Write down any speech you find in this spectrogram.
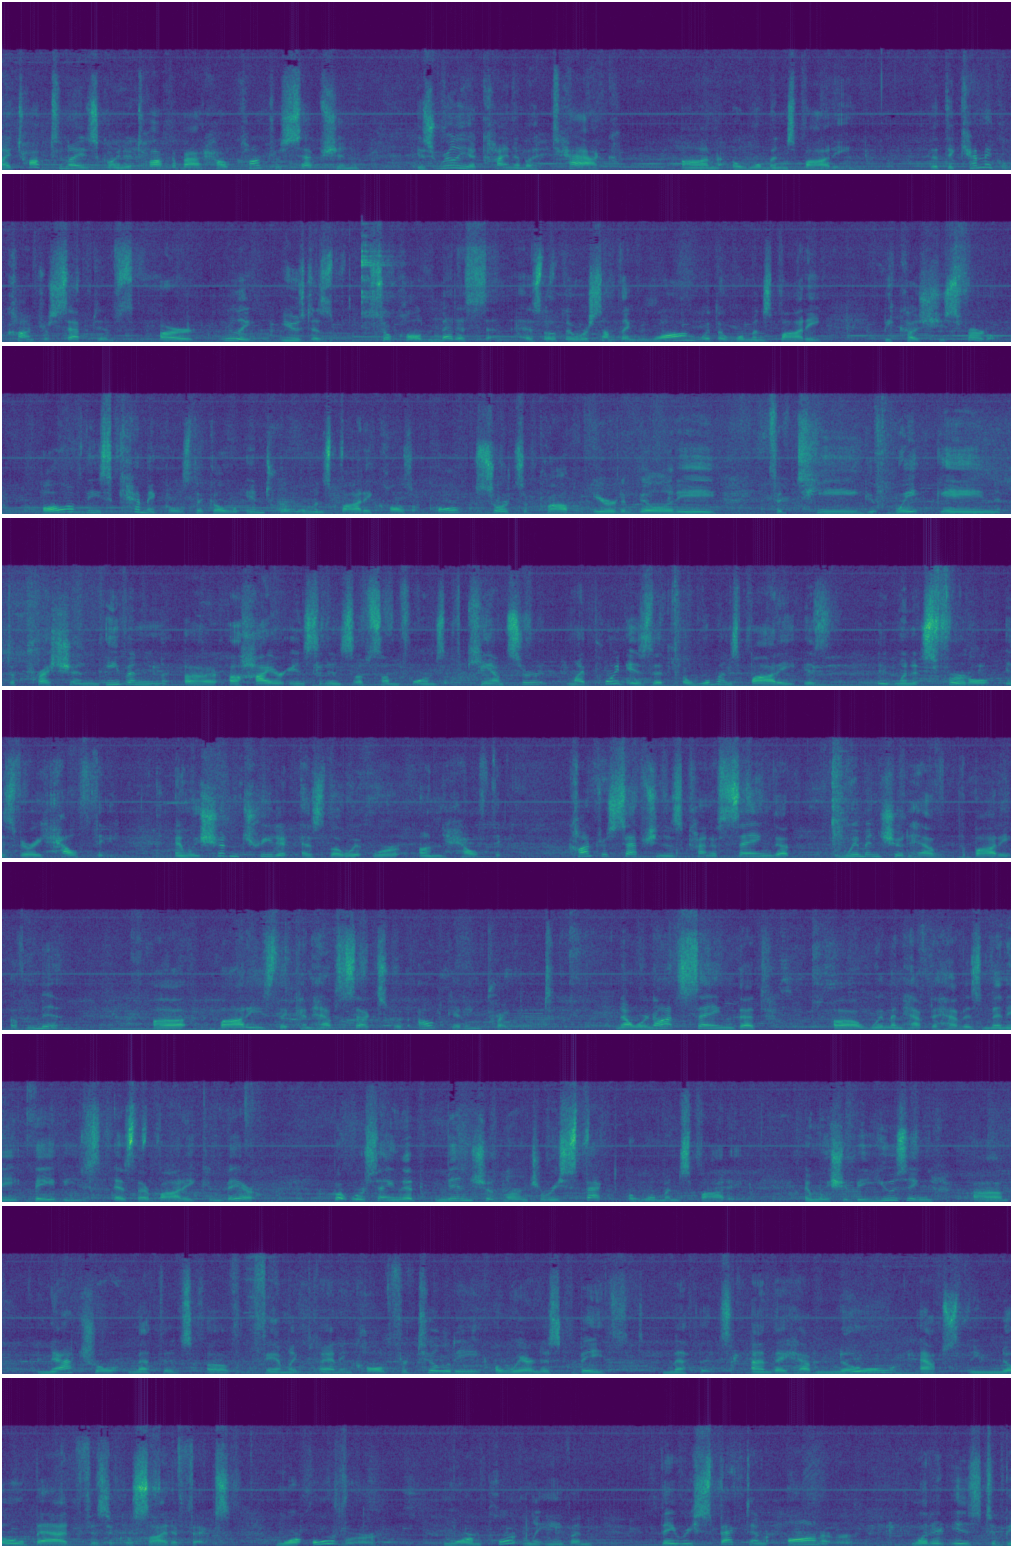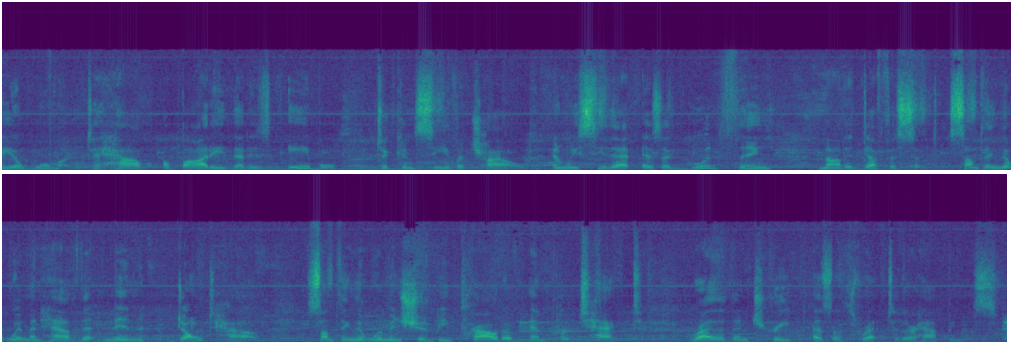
My talk tonight is going to talk about how contraception is really a kind of attack on a woman's body. That the chemical contraceptives are really used as so called medicine, as though there were something wrong with a woman's body because she's fertile. All of these chemicals that go into a woman's body cause all sorts of problems irritability, fatigue, weight gain, depression, even uh, a higher incidence of some forms of cancer. My point is that a woman's body is, when it's fertile, is very healthy, and we shouldn't treat it as though it were unhealthy. Contraception is kind of saying that women should have the body of men, uh, bodies that can have sex without getting pregnant. Now, we're not saying that uh, women have to have as many babies as their body can bear. But we're saying that men should learn to respect a woman's body. And we should be using um, natural methods of family planning called fertility awareness based methods. And they have no, absolutely no bad physical side effects. Moreover, more importantly, even, they respect and honor what it is to be a woman, to have a body that is able to conceive a child. And we see that as a good thing, not a deficit, something that women have that men don't have, something that women should be proud of and protect rather than treat as a threat to their happiness.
